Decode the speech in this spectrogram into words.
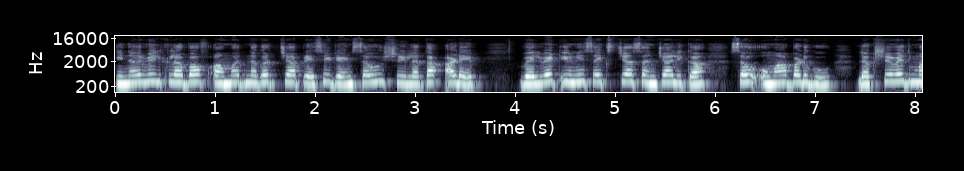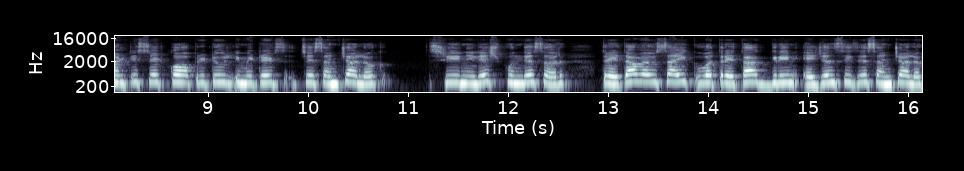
इनरव्हील क्लब ऑफ अहमदनगरच्या प्रेसिडेंट सौ श्रीलता आडेप वेल्वेट युनिसेक्सच्या संचालिका सौ उमा बडगू लक्षवेध मल्टीस्टेट कोऑपरेटिव्ह लिमिटेडचे संचालक श्री निलेश फुंदे सर त्रेता व्यावसायिक व त्रेता ग्रीन एजन्सीचे संचालक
